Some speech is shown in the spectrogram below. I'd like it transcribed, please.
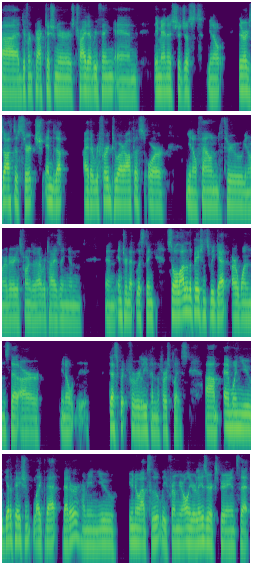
uh, different practitioners tried everything, and they managed to just, you know, their exhaustive search ended up either referred to our office or, you know, found through, you know, our various forms of advertising and and internet listing. So a lot of the patients we get are ones that are, you know, desperate for relief in the first place. Um, and when you get a patient like that better, I mean, you you know absolutely from your all your laser experience that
